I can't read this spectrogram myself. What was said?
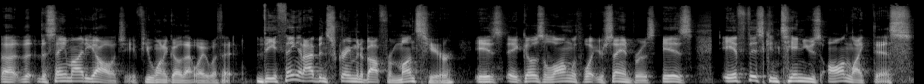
uh, the, the same ideology, if you want to go that way with it. The thing that I've been screaming about for months here is it goes along with what you're saying, Bruce, is if this continues on like this,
